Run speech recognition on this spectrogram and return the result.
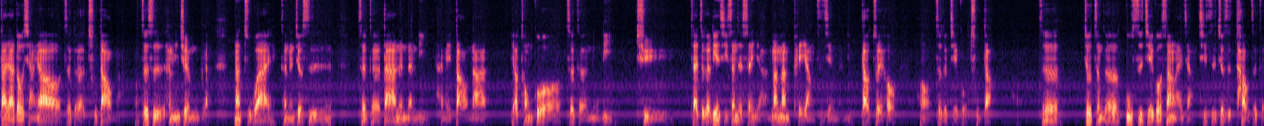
大家都想要这个出道嘛，这是很明确的目标。那阻碍可能就是这个大家的能力还没到，那要通过这个努力去在这个练习生的生涯慢慢培养自己的能力，到最后哦这个结果出道。这就整个故事结构上来讲，其实就是套这个。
